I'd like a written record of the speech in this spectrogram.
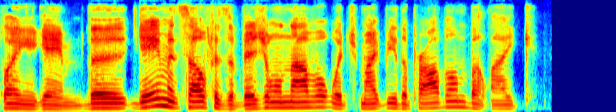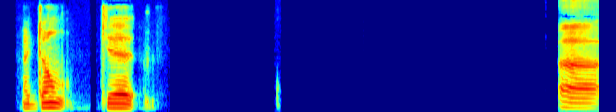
playing a game. The game itself is a visual novel, which might be the problem, but like I don't get Uh,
